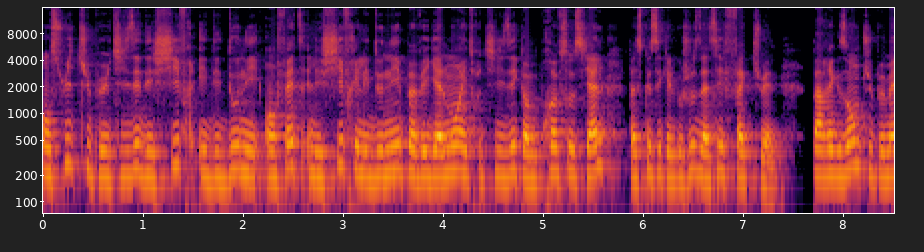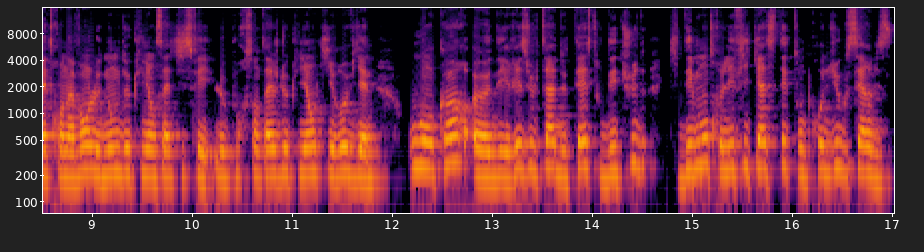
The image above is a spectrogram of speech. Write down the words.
Ensuite, tu peux utiliser des chiffres et des données. En fait, les chiffres et les données peuvent également être utilisés comme preuve sociale parce que c'est quelque chose d'assez factuel. Par exemple, tu peux mettre en avant le nombre de clients satisfaits, le pourcentage de clients qui reviennent, ou encore euh, des résultats de tests ou d'études qui démontrent l'efficacité de ton produit ou service.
